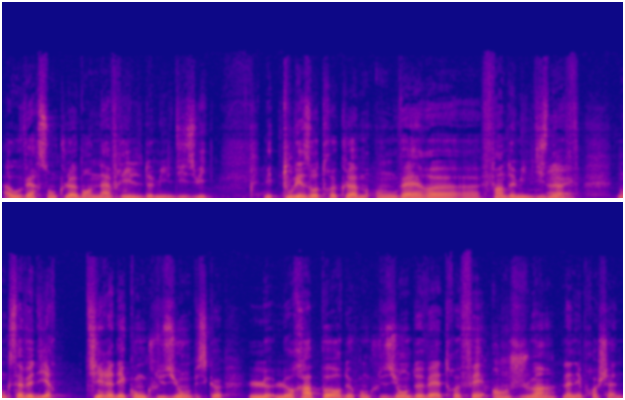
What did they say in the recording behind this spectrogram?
a ouvert son club en avril 2018. Mais tous les autres clubs ont ouvert euh, fin 2019. Ouais. Donc ça veut dire tirer des conclusions, puisque le, le rapport de conclusion devait être fait en juin l'année prochaine.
